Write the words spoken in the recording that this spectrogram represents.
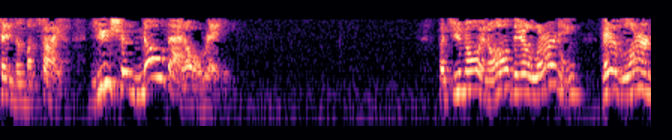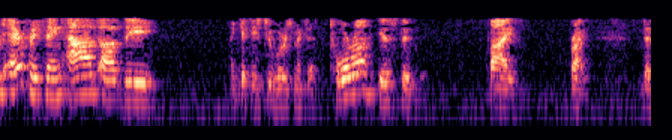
send the Messiah. You should know that already. But you know, in all their learning, they have learned everything out of the. I get these two words mixed up. Torah is the five, right? The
